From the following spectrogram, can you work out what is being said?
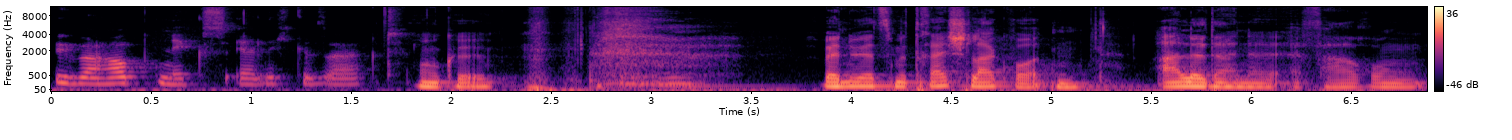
überhaupt nichts, ehrlich gesagt. Okay. Wenn du jetzt mit drei Schlagworten alle deine Erfahrungen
